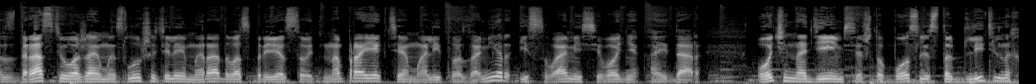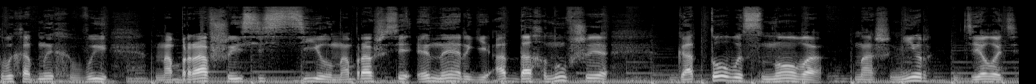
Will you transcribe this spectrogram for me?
Здравствуйте, уважаемые слушатели! Мы рады вас приветствовать на проекте «Молитва за мир» и с вами сегодня Айдар. Очень надеемся, что после столь длительных выходных вы, набравшиеся сил, набравшиеся энергии, отдохнувшие, готовы снова наш мир делать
